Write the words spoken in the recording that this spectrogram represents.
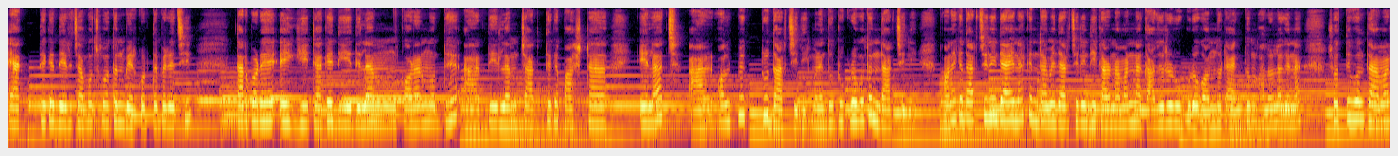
এক থেকে দেড় চামচ মতন বের করতে পেরেছি। তারপরে এই ঘিটাকে দিয়ে দিলাম কড়ার মধ্যে, আর দিলাম চার থেকে পাঁচটা এলাচ আর অল্প একটু দারচিনি মানে দু টুকরো মতন দারচিনি। অনেকে দারচিনি দেয় না, কিন্তু আমি দারচিনি দিই, কারণ আমার না গাজরের উগ্র গন্ধটা একদম ভালো লাগে না। সত্যি বলতে আমার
